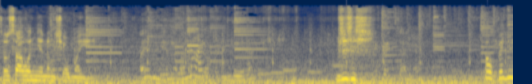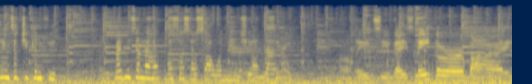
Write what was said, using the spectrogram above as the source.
Sausawan niya ng siomay eh. Ay, hindi na lang. Hindi na. May pwede sa ano? oh, pwede rin sa chicken feet. Pwede sa lahat. Basta sausawan niya siya. Eh. Okay, see you guys later. Bye.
